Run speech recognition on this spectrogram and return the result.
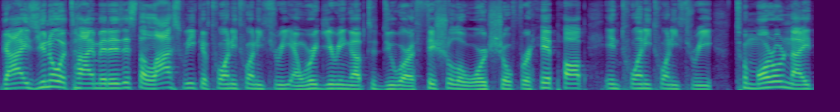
Guys, you know what time it is. It's the last week of 2023, and we're gearing up to do our official award show for hip hop in 2023 tomorrow night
